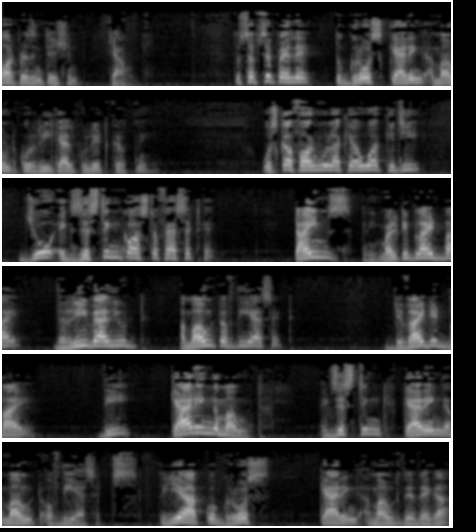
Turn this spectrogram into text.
اور پرزنٹیشن کیا ہوگی تو سب سے پہلے تو گروس کیرنگ اماؤنٹ کو ریکلکولیٹ کرتے ہیں اس کا فارمولا کیا ہوا کہ جی جو ایگزٹنگ کاسٹ آف ایسٹ ہے ٹائمز یعنی multiplied by the revalued amount of the asset divided by the carrying amount existing carrying amount of the asset تو یہ آپ کو گروس کیرنگ اماؤنٹ دے دے گا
